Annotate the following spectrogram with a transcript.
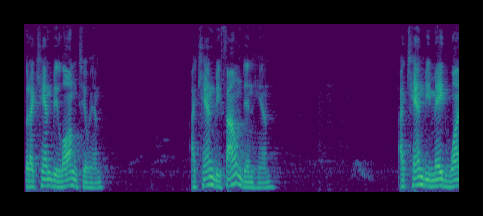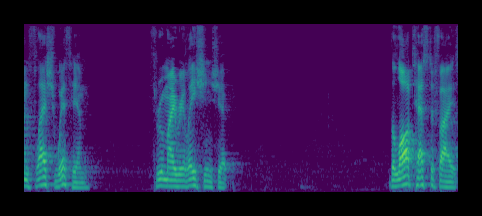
But I can belong to him. I can be found in him. I can be made one flesh with him through my relationship. The law testifies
